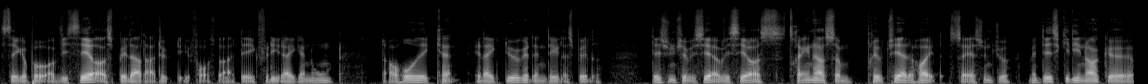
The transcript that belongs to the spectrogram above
sikker på, og vi ser også spillere, der er dygtige i forsvaret. Det er ikke fordi, der ikke er nogen, der overhovedet ikke kan, eller ikke dyrker den del af spillet. Det synes jeg, vi ser, og vi ser også trænere, som prioriterer det højt, så jeg synes jo, men det skal de nok øh,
